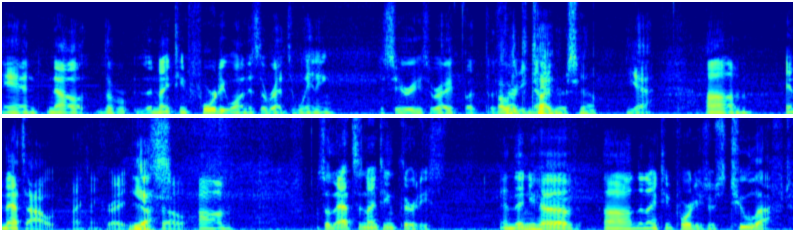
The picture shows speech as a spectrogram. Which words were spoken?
And now the the 1941 is the Reds winning the series, right? But the 39 the Tigers, yeah. Yeah. Um, and that's out, I think, right? Yes. So, um, so that's the 1930s. And then you have uh, the 1940s. There's two left.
